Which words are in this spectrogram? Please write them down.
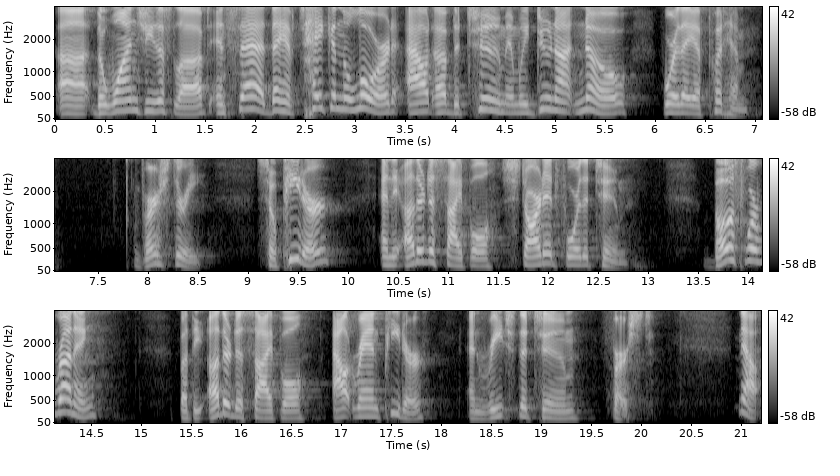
uh, the one Jesus loved, and said, They have taken the Lord out of the tomb, and we do not know where they have put him. Verse 3 So Peter and the other disciple started for the tomb. Both were running, but the other disciple outran Peter and reached the tomb first. Now,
